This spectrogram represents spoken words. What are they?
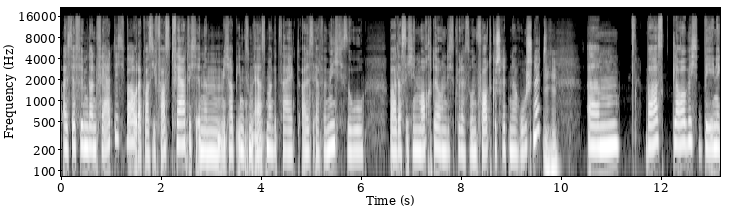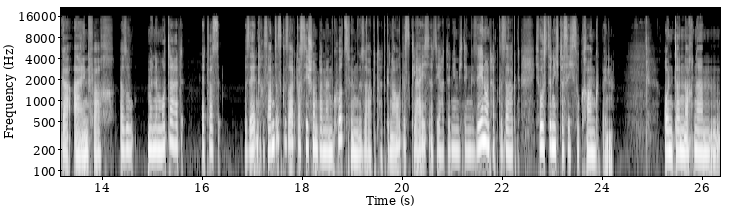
als der Film dann fertig war, oder quasi fast fertig, in einem, ich habe ihn zum ersten Mal gezeigt, als er für mich so war, dass ich ihn mochte und ich fühle das so ein fortgeschrittener Rohschnitt, mhm. ähm, war es, glaube ich, weniger einfach. Also meine Mutter hat etwas sehr Interessantes gesagt, was sie schon bei meinem Kurzfilm gesagt hat. Genau das Gleiche. Sie hatte nämlich den gesehen und hat gesagt, ich wusste nicht, dass ich so krank bin. Und dann nach ein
